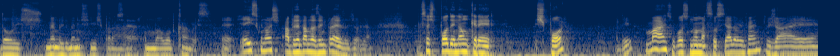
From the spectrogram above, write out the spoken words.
dois membros do Benefícios para Certo. o World Congress. É, é isso que nós apresentamos às empresas. Olha, vocês podem não querer expor, ali, mas o vosso nome associado ao evento já é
